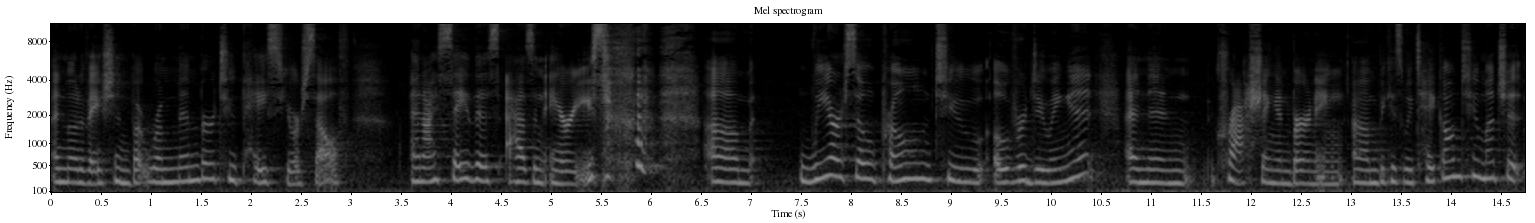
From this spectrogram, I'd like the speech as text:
and motivation, but remember to pace yourself and I say this as an Aries. um, we are so prone to overdoing it and then crashing and burning um, because we take on too much at,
